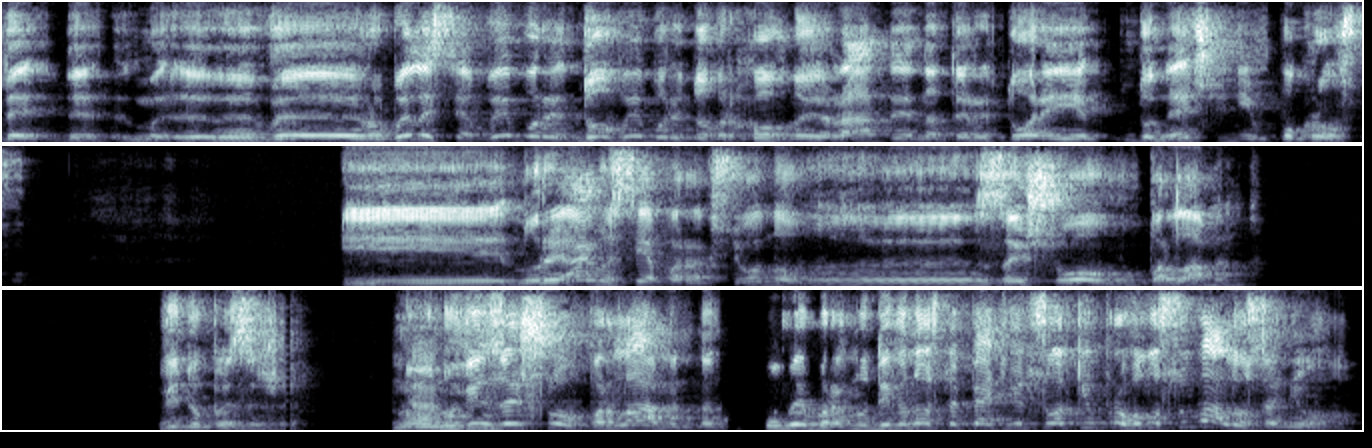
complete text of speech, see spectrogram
де, де е, робилися вибори до виборів до Верховної Ради на території Донеччини в Покровську. І ну реально Сєпар Аксьонов е, зайшов в парламент від ОПЗЖ. Ну, Так. ну він зайшов в парламент на виборах, ну 95% проголосувало за нього.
